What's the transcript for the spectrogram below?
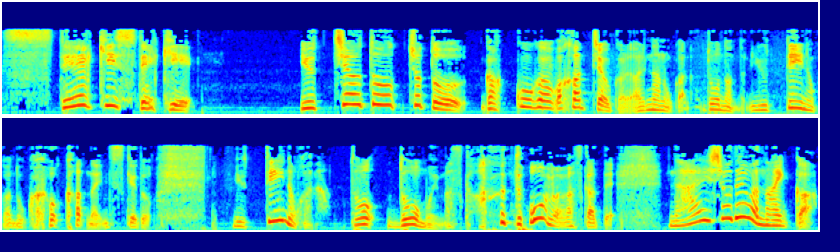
素敵素敵。言っちゃうと、ちょっと学校が分かっちゃうからあれなのかな？どうなんだろう？言っていいのかどうかが分かんないんですけど。言っていいのかな？ど、どう思いますか？どう思いますかって。内緒ではないか。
